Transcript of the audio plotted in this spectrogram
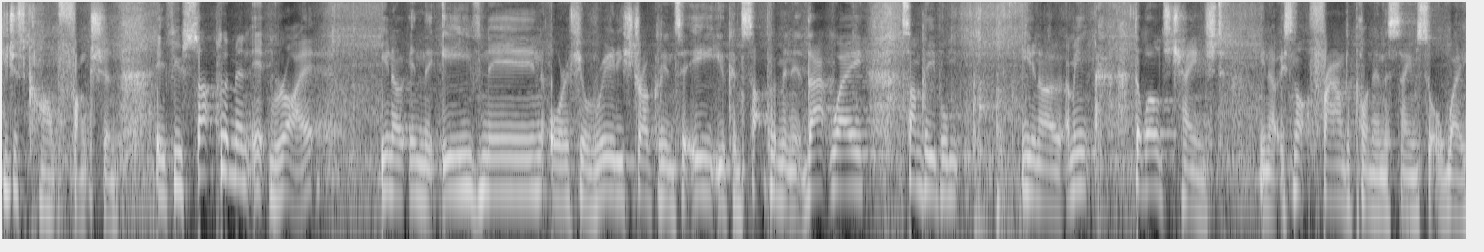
you just can't function. If you supplement it right, you know, in the evening, or if you're really struggling to eat, you can supplement it that way. Some people, you know, I mean, the world's changed. You know, it's not frowned upon in the same sort of way.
